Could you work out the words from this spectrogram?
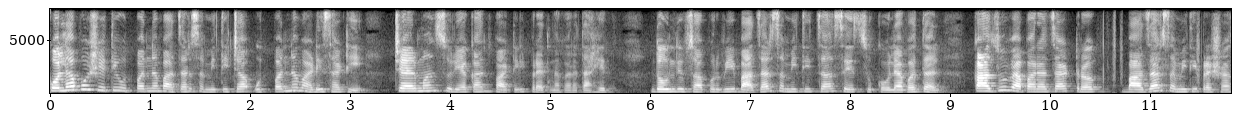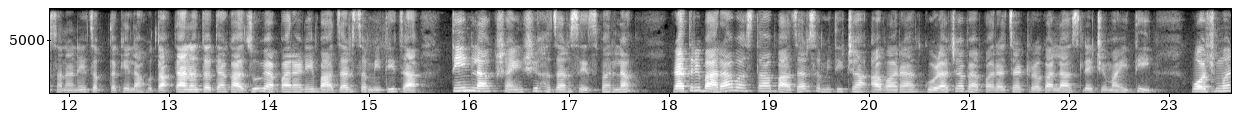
कोल्हापूर शेती उत्पन्न बाजार समितीच्या उत्पन्न वाढीसाठी चेअरमन सूर्यकांत पाटील प्रयत्न करत आहेत. दोन दिवसापूर्वी बाजार समितीचा सेस चुकवल्याबद्दल काजू व्यापाराचा ट्रक बाजार समिती प्रशासनाने जप्त केला होता. त्यानंतर त्या काजू व्यापाऱ्याने बाजार समितीचा तीन लाख शहाऐंशी हजार सेस भरला. रात्री बारा वाजता बाजार समितीच्या आवारात गुळाच्या व्यापाराचा ट्रक आला असल्याची माहिती वॉचमन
